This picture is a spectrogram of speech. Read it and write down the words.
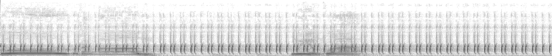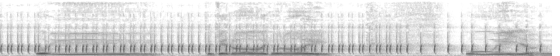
ô, có thắng không? Nguy hiểm quá. Ui tôi chết rồi, thua rồi. Ui giời ơi,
